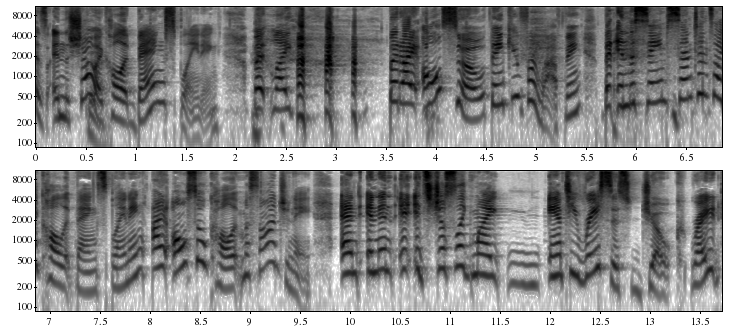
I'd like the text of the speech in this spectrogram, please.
is. In the show, I call it bang splaining. But like, but I also, thank you for laughing, but in the same sentence I call it bang splaining, I also call it misogyny. And and, and it's just like my anti-racist joke, right?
